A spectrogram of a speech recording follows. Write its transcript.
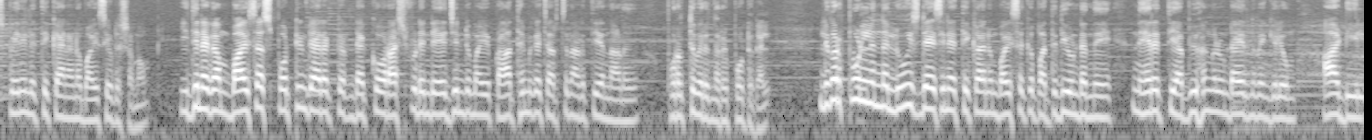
സ്പെയിനിൽ എത്തിക്കാനാണ് ബൈസയുടെ ശ്രമം. ഇതിനകം ബൈസ സ്പോർട്ടിംഗ് ഡയറക്ടർ ഡെക്കോ റാഷ്ഫുഡിന്റെ ഏജന്റുമായി പ്രാഥമിക ചർച്ച നടത്തിയെന്നാണ് പുറത്തുവരുന്ന റിപ്പോർട്ടുകൾ. ലിവർപൂളിൽ നിന്ന് ലൂയിസ് ഡേസിനെ എത്തിക്കാനും ബൈസക്ക് പദ്ധതിയുണ്ടെന്ന് നേരത്തെ അഭ്യൂഹങ്ങളുണ്ടായിരുന്നുവെങ്കിലും ആ ഡീൽ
